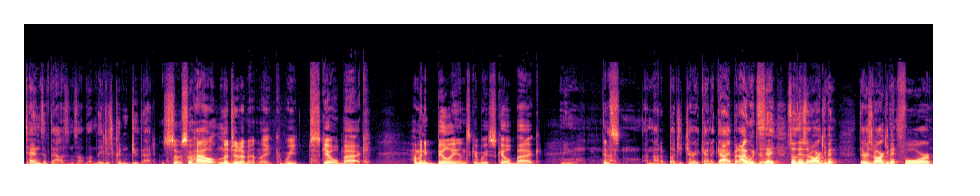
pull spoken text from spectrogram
tens of thousands of them they just couldn't do that So, so how legitimately could we scale back? How many billions could we scale back? I mean, And s- I'm not a budgetary kind of guy, but I would say so. There's an argument. There's an argument for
